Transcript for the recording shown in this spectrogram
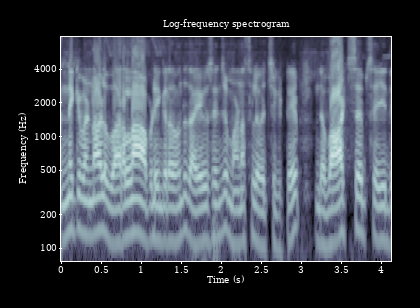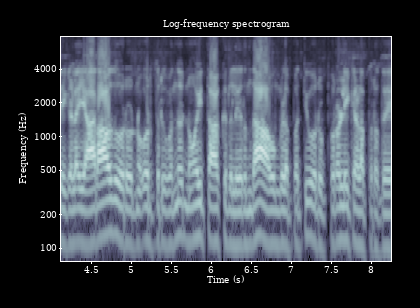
என்னைக்கு வேணாலும் வரலாம் அப்படிங்கிறத வந்து தயவு செஞ்சு மனசில் வச்சுக்கிட்டு இந்த வாட்ஸ்அப் செய்திகளை யாராவது ஒரு ஒருத்தருக்கு வந்து நோய் தாக்குதல் இருந்தால் அவங்கள பற்றி ஒரு புரளி கிளப்புறது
